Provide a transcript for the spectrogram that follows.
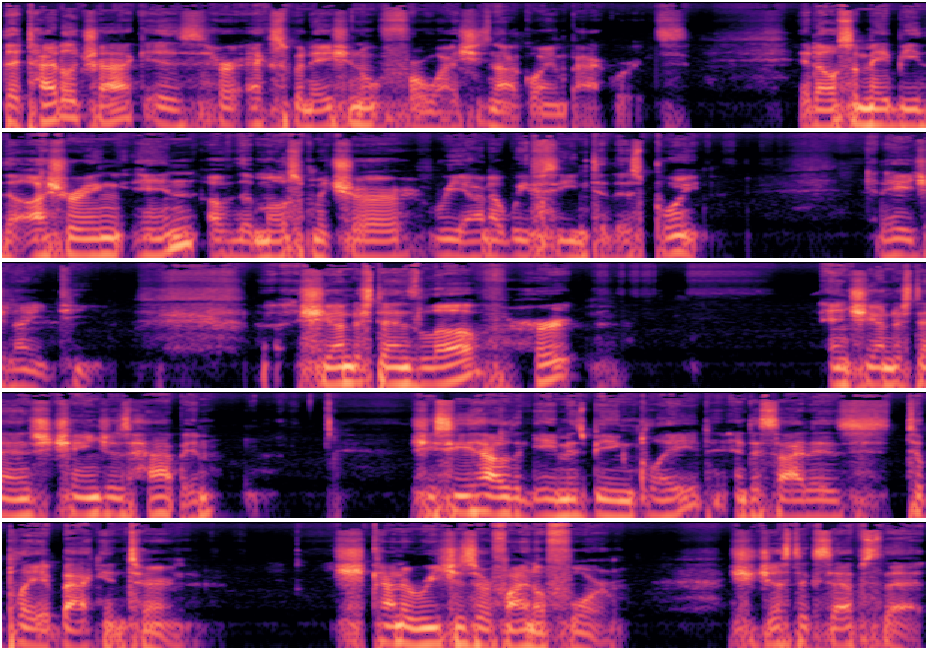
The title track is her explanation for why she's not going backwards. It also may be the ushering in of the most mature Rihanna we've seen to this point at age 19. Uh, She understands love, hurt, and she understands changes happen. She sees how the game is being played and decides to play it back in turn. She kind of reaches her final form. She just accepts that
